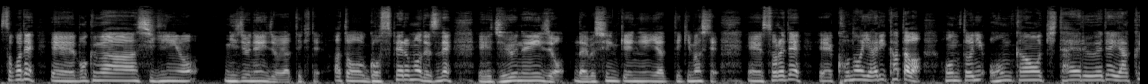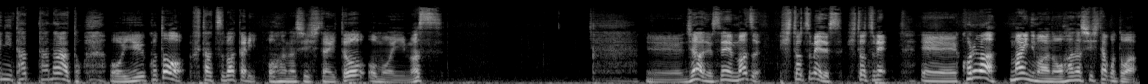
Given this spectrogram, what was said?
そこで、えー、僕が詩吟を20年以上やってきて、あと、ゴスペルもですね、えー、10年以上、だいぶ真剣にやってきまして、えー、それで、えー、このやり方は、本当に音感を鍛える上で役に立ったな、ということを2つばかりお話ししたいと思います。えー、じゃあですね、まず、一つ目です。一つ目。えー、これは前にもあの、お話ししたことは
